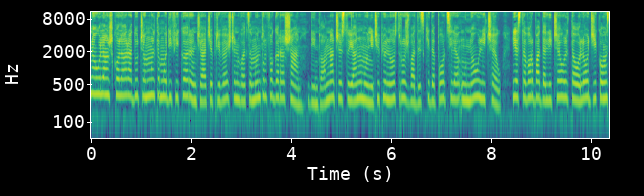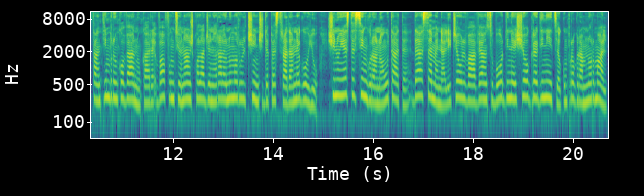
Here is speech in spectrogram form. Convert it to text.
Noul an școlar aduce multe modificări în ceea ce privește învățământul făgărășan. Din toamna acestui an, în municipiul nostru își va deschide porțile un nou liceu. Este vorba de Liceul Teologic Constantin Brâncoveanu, care va funcționa în școala generală numărul 5 de pe strada Negoiu. Și nu este singura noutate. De asemenea, liceul va avea în subordine și o grădiniță cu un program normal,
